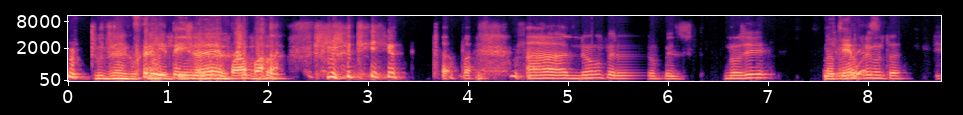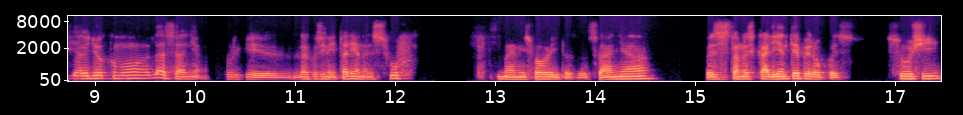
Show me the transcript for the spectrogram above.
Pues y Frutiño de papa. de papa. Ah, no, pero pues, no sé. ¿No buena tienes? pregunta. Yo como lasaña, porque la cocina italiana es uf, una de mis favoritas. Lasaña, pues esta no es caliente, pero pues sushi.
